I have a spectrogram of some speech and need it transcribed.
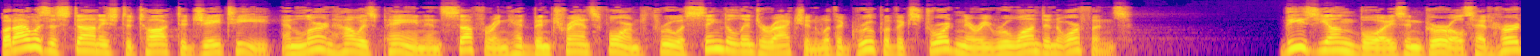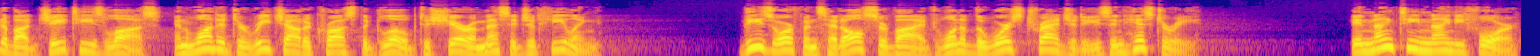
But I was astonished to talk to JT and learn how his pain and suffering had been transformed through a single interaction with a group of extraordinary Rwandan orphans. These young boys and girls had heard about JT's loss and wanted to reach out across the globe to share a message of healing. These orphans had all survived one of the worst tragedies in history. In 1994,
